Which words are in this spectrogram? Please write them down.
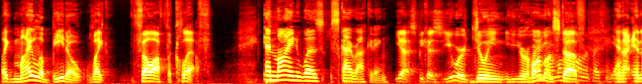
like my libido like fell off the cliff. And mine was skyrocketing. Yes, because you were doing your hormone stuff, hormone yeah. and I, and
